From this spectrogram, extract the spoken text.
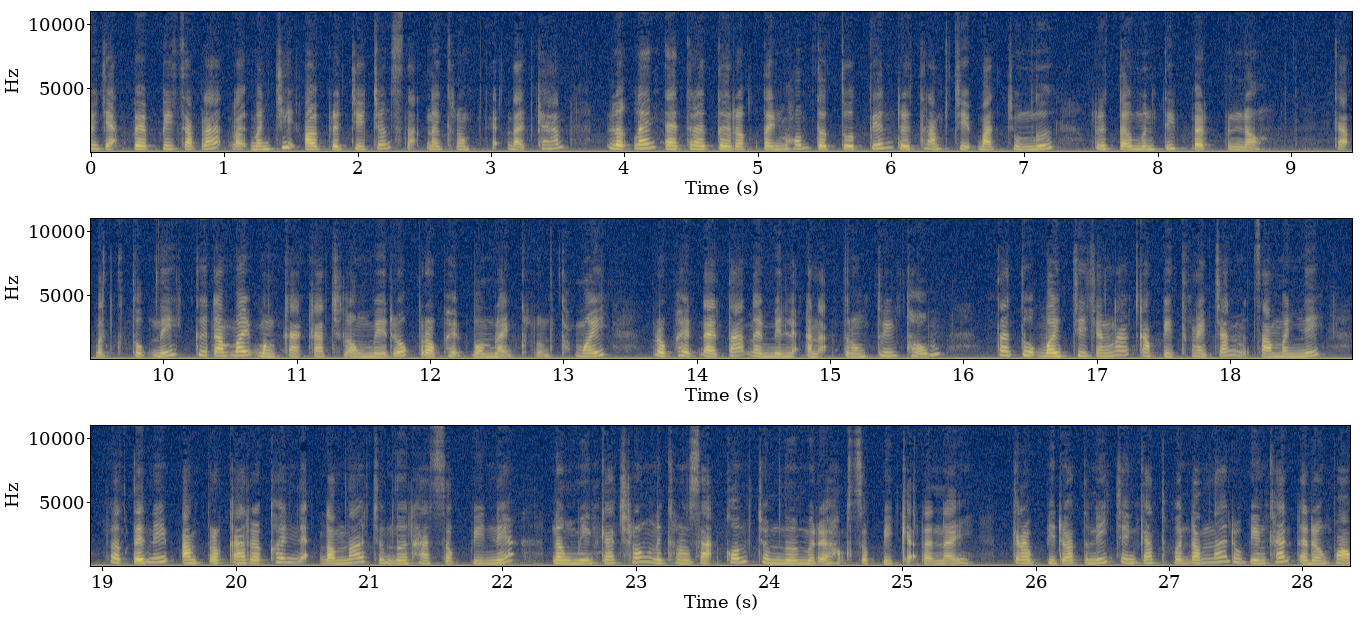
រយៈពេល2សប្តាហ៍ដោយបញ្ជាឲ្យប្រជាជនស្នាក់នៅក្នុងផ្ទះដាច់ខាតលើកលែងតែត្រូវទៅរកទិញម្ហូបទទួលទានឬត្រាំព្យាបាលជំងឺឬទៅមន្ទីរពេទ្យប៉ុណ្ណោះការបិទគប់នេះគឺដើម្បីបង្ការការឆ្លងមេរោគប្រភេទបំលែងខ្លួនថ្មី ប្រភេទ Delta ដែលមានលក្ខណៈទ្រង់ទ្រីធំតែទោះបីជាយ៉ាងណាកាលពីថ្ងៃច័ន្ទម្សិលមិញនេះប្រទេសនេះបានប្រកាសរកឃើញអ្នកដំណើរចំនួន52នាក់និងមានការឆ្លងនៅក្នុងសហគមន៍ចំនួន162ករណីក្រៅពីរដ្ឋធានីចេញការធ្វើដំណើររវាងខេត្តដែលរងផល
